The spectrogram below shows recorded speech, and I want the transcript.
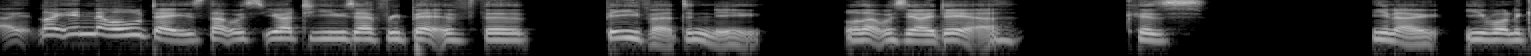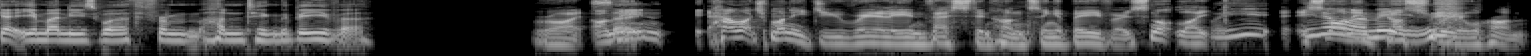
I, like in the old days, that was you had to use every bit of the beaver, didn't you? Well, that was the idea, because you know you want to get your money's worth from hunting the beaver. Right. I So- mean, how much money do you really invest in hunting a beaver? It's not like Well, you, it's you know not an I mean. industrial hunt.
